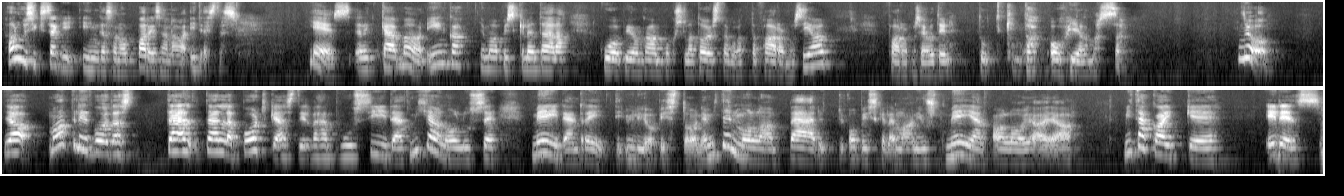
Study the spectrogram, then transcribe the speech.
Haluaisitko säkin, Inka, sanoa pari sanaa itsestäsi? Jees, eli mä oon Inka ja mä opiskelen täällä Kuopion kampuksella toista vuotta farmasiaa farmaseutin tutkinto-ohjelmassa. Joo, ja mä ajattelin, että voitaisiin täl, tällä podcastilla vähän puhua siitä, että mikä on ollut se meidän reitti yliopistoon ja miten me ollaan päädytty opiskelemaan just meidän aloja ja mitä kaikkea edes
